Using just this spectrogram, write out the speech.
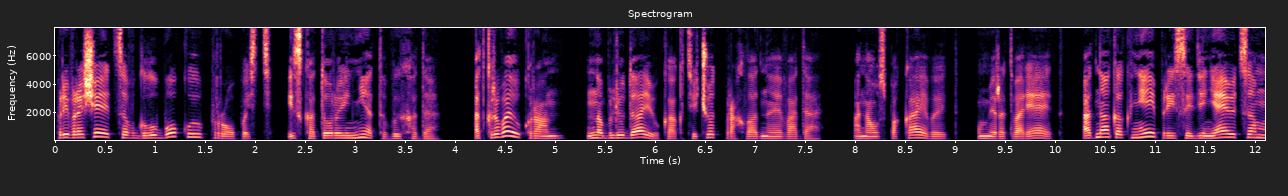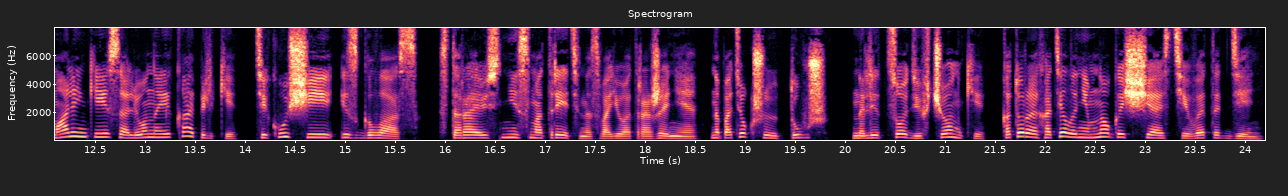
превращается в глубокую пропасть, из которой нет выхода. Открываю кран, наблюдаю, как течет прохладная вода. Она успокаивает, умиротворяет. Однако к ней присоединяются маленькие соленые капельки, текущие из глаз. Стараюсь не смотреть на свое отражение, на потекшую тушь, на лицо девчонки, которая хотела немного счастья в этот день,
